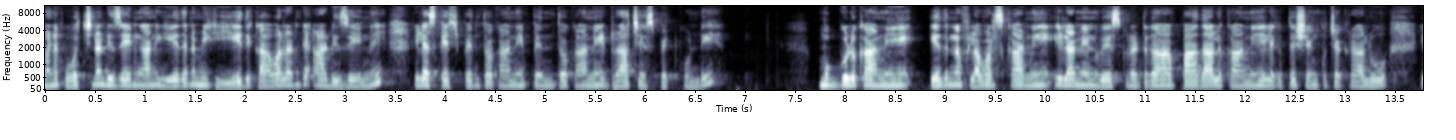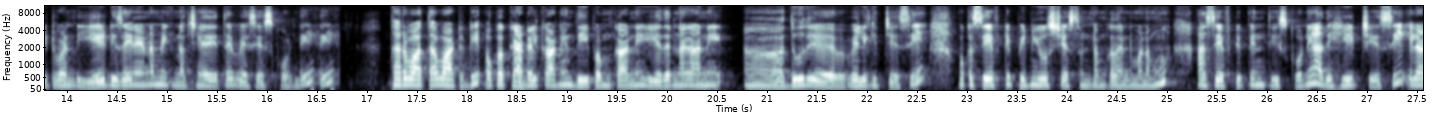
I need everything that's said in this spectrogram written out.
మనకు వచ్చిన డిజైన్ కానీ ఏదైనా మీకు ఏది కావాలంటే ఆ డిజైన్ని ఇలా స్కెచ్ పెన్తో కానీ పెన్తో కానీ డ్రా చేసి పెట్టుకోండి. ముగ్గులు కానీ ఏదైనా ఫ్లవర్స్ కానీ ఇలా నేను వేసుకున్నట్టుగా పాదాలు కానీ లేకపోతే శంకు చక్రాలు ఇటువంటి ఏ డిజైన్ అయినా మీకు నచ్చినది అయితే వేసేసుకోండి. తర్వాత వాటిని ఒక క్యాండిల్ కానీ దీపం కానీ ఏదైనా కానీ దూది వెలిగించేసి ఒక సేఫ్టీ పిన్ యూస్ చేస్తుంటాం కదండి మనము. ఆ సేఫ్టీ పిన్ తీసుకొని అది హీట్ చేసి ఇలా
